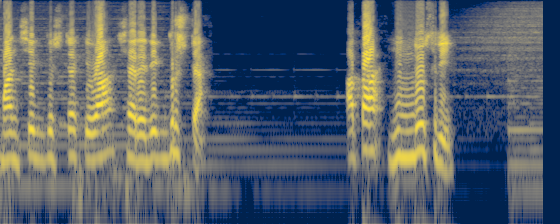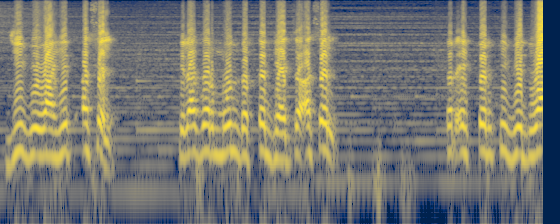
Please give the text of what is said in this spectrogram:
मानसिक दृष्ट्या किंवा शारीरिक दृष्ट्या आता हिंदू स्त्री जी विवाहित असेल तिला जर मूल दत्तक घ्यायचं असेल तर एकतर ती विधवा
